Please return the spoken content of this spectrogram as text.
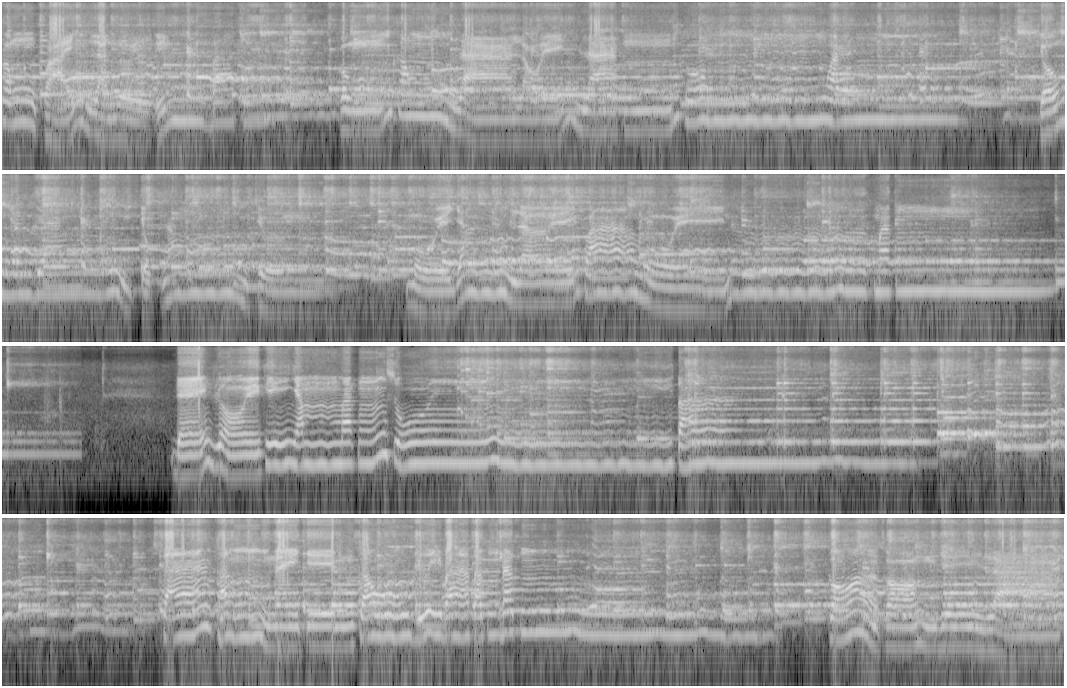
không phải là người yến ba cũng không là loại lạc khôn ngoan. Chốn nhân gian mấy chục năm trường, mùi danh lời rồi khi nhắm mắt xuôi, ta xác thân này chìm sâu dưới ba tấc đất. Có còn gì là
